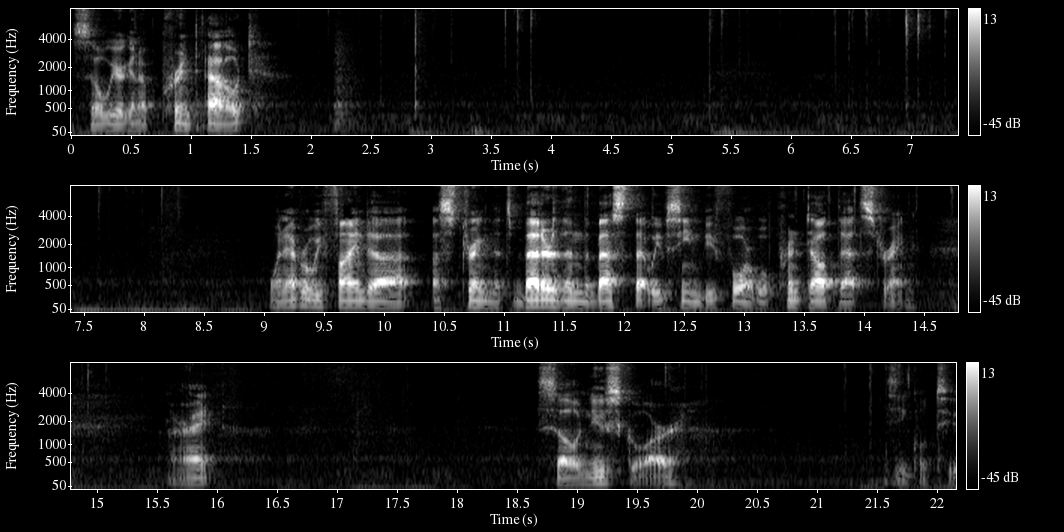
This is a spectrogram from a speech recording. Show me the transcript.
so we are going to print out whenever we find a, a string that's better than the best that we've seen before, we'll print out that string. All right. So new score is equal to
